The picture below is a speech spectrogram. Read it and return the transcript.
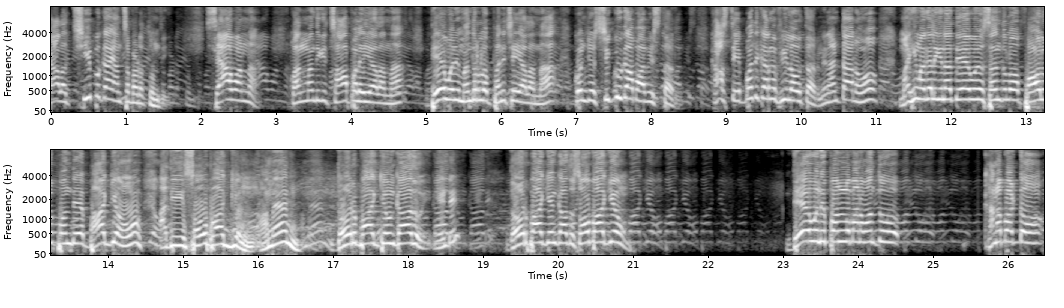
చాలా చీపుగా ఎంచబడుతుంది. సేవ అన్న కొంతమందికి చాపలేయాలన్నా దేవుని మందిరంలో పని చేయాలన్నా కొంచెం సిగ్గుగా భావిస్తారు. కాస్త ఇబ్బందికరంగా ఫీల్ అవుతారు. నేను అంటాను మహిమ కలిగిన దేవుని సంధిలో పాలు పొందే భాగ్యం అది సౌభాగ్యం. ఆమెన్ దౌర్భాగ్యం కాదు. ఏంటి? దౌర్భాగ్యం కాదు సౌభాగ్యం. దేవుని పనులు మన వంతు కనబడడం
